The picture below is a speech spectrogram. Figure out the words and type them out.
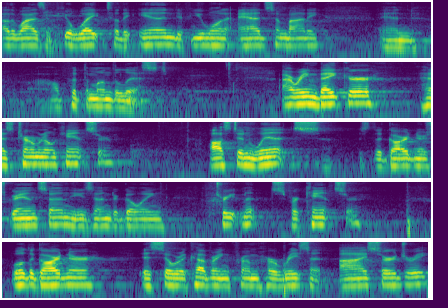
Otherwise, if you'll wait till the end, if you want to add somebody, and I'll put them on the list. Irene Baker has terminal cancer. Austin Wentz is the gardener's grandson. He's undergoing treatments for cancer. Wilda Gardner is still recovering from her recent eye surgery.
